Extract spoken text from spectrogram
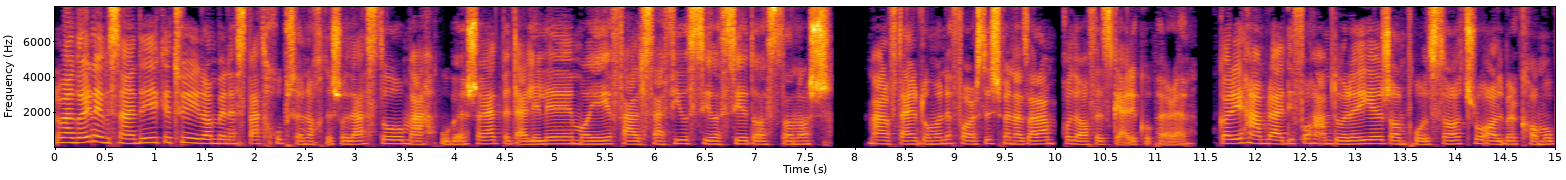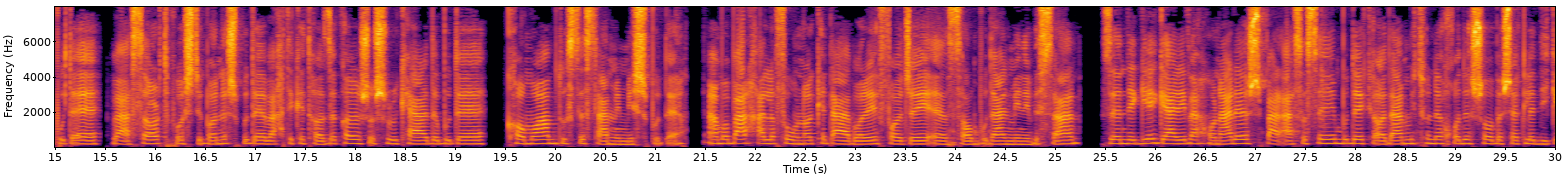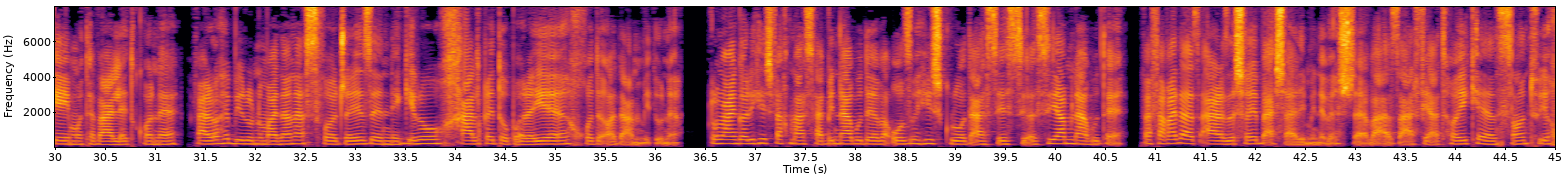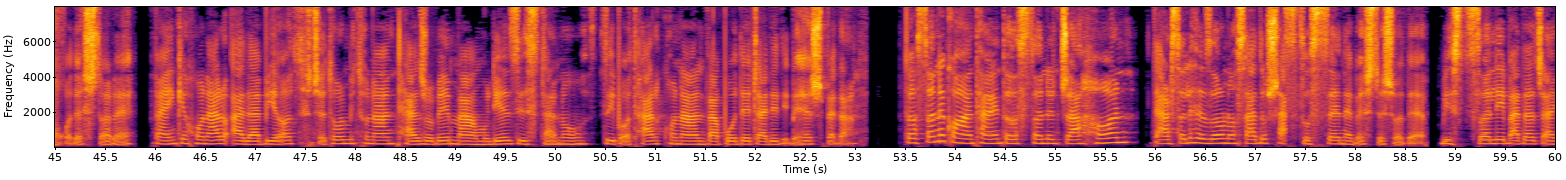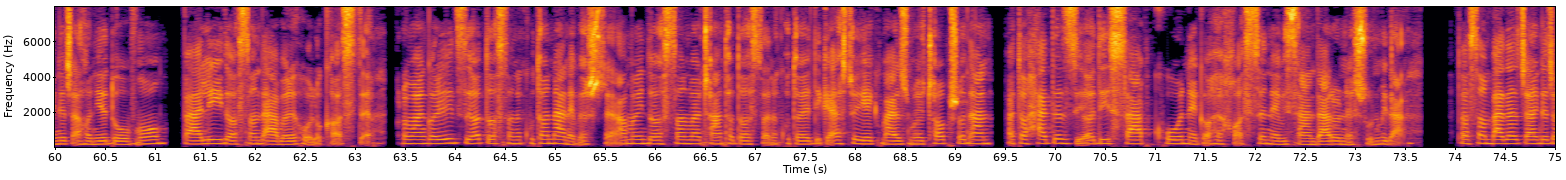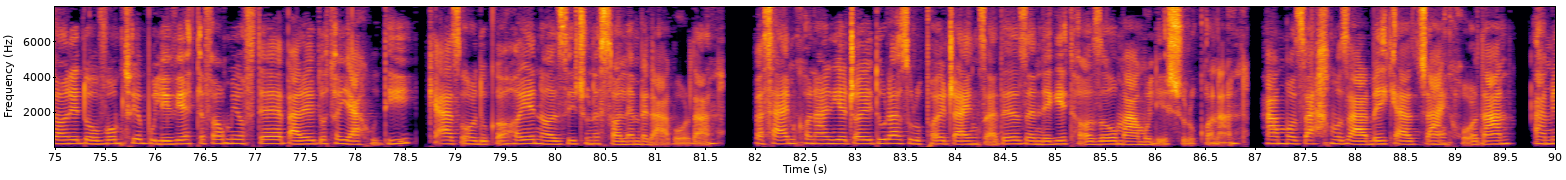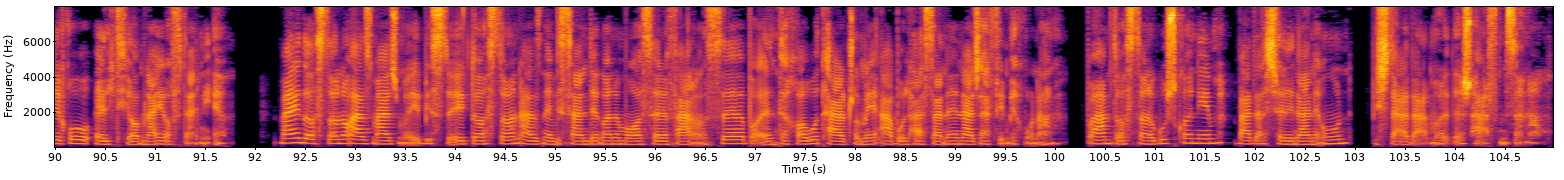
رومنگاری نویسنده که توی ایران به نسبت خوب شناخته شده است و محبوبه. شاید به دلیل مایه فلسفی و سیاسی داستاناش. معروفترین رمان فارسیش به نظرم خداحافظگری کوپره. گاری هم ردیف و هم دوره ژان پل سارت رو آلبر کامو بوده و سارت پشتیبانش بوده وقتی که تازه کارش رو شروع کرده بوده. کامو هم دوست صمیمیش بوده اما برخلاف اونا که درباره فاجعه انسان بودن می نویسن زندگی گری و هنرش بر اساس این بوده که آدم می‌تونه خودش رو به شکل دیگه ای متولد کنه و راه بیرون اومدن از فاجعه زندگی رو خلق دوباره خود آدم می‌دونه. رومنگاری هیچ وقت مذهبی نبوده و عضو هیچ گروه دسته سیاسی هم نبوده و فقط از ارزش های بشری می نوشته و از ظرفیت هایی که انسان توی خودش داره و اینکه هنر و ادبیات چطور می‌تونن تجربه معمولی زیستن و زیباتر کنن و بود جدیدی بهش بدن. داستان کهنترین داستان جهان در سال 1963 نوشته شده. 20 سالی بعد از جنگ جهانی دوم ولی داستان درباره هولوکاسته. رومنگاری زیاد داستان کوتاه ننوشته اما این داستان و چند تا داستان کوتاه دیگرش تو یک مجموعه چاپ شدن و تا حد زیادی سبک و نگاه خاص نویسنده رو نشون میدن. داستان بعد از جنگ جهانی دوم توی بولیوی اتفاق میفته برای دو تا یهودی که از اردوگاه های نازی جون سالم به در بردن. و سعی می‌کنن یه جای دور از اروپای جنگ زده زندگی تازه و معمولی شروع کنن. اما زخم و ضربه که از جنگ خوردن عمیق و التیام نیافتنیه. من این داستان رو از مجموعه 21 داستان از نویسندگان معاصر فرانسه با انتخاب و ترجمه ابوالحسن نجفی می‌خونم. با هم داستان رو گوش کنیم. بعد از شنیدن اون بیشتر در موردش حرف می‌زنم.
